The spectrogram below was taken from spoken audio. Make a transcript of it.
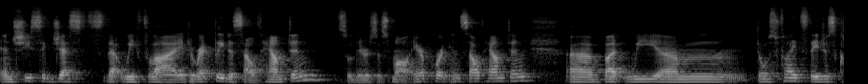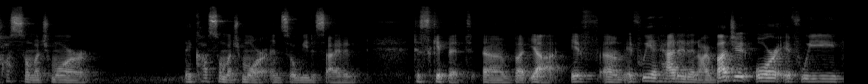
and she suggests that we fly directly to Southampton. So there's a small airport in Southampton. Uh, but we, um, those flights, they just cost so much more. They cost so much more. And so we decided to skip it. Uh, but yeah, if, um, if we had had it in our budget or if we,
